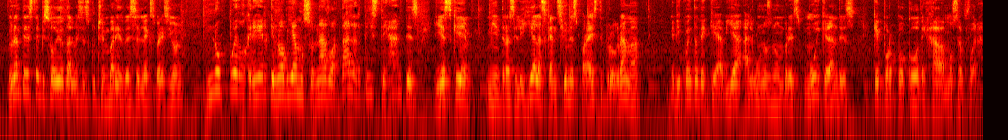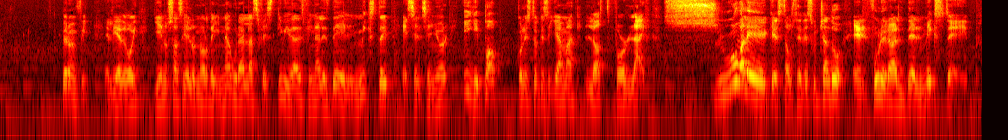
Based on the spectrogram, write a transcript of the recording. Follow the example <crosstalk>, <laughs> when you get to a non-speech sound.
Durante este episodio tal vez escuchen varias veces la expresión no puedo creer que no habíamos sonado a tal artista antes y es que mientras elegía las canciones para este programa me di cuenta de que había algunos nombres muy grandes que por poco dejábamos afuera. Pero en fin, el día de hoy quien nos hace el honor de inaugurar las festividades finales del mixtape es el señor Iggy Pop con esto que se llama Lost for Life. ¡Súbale! Que está usted escuchando el funeral del mixtape.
